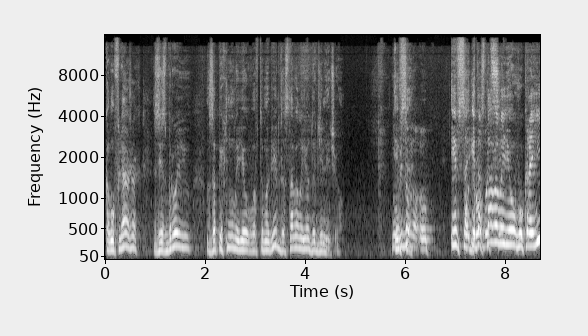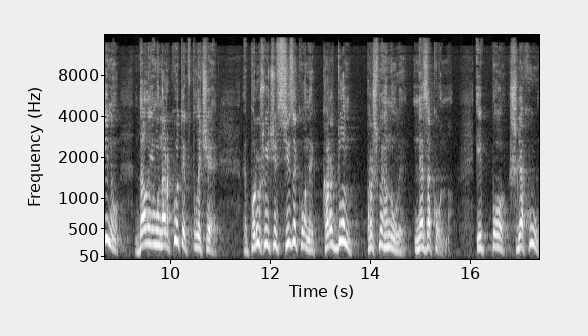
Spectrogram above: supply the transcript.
камуфляжах зі зброєю, запихнули його в автомобіль, доставили його до дільничого. Ну, І відомо, І все. І доставили його в Україну, дали йому наркотик в плече, е, порушуючи всі закони, кордон прошмигнули незаконно. І по шляху,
